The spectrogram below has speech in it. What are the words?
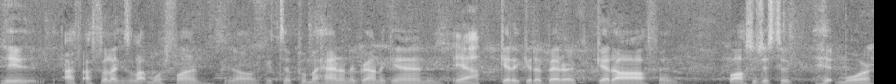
he I, I feel like it's a lot more fun. You know, get to put my hand on the ground again and Yeah, get a get a better get off, and but also just to hit more.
